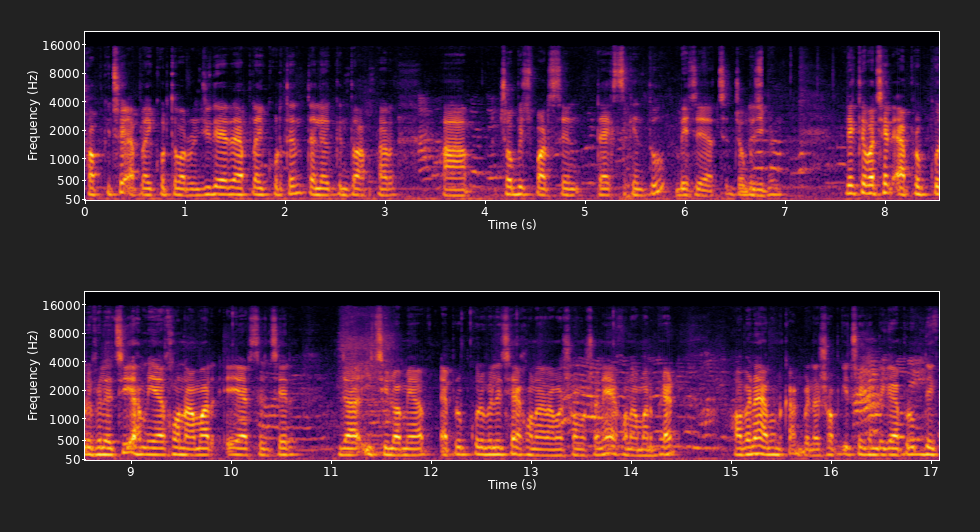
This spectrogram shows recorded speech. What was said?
সব কিছু অ্যাপ্লাই করতে পারবেন। যদি এটা অ্যাপ্লাই করতেন, তাহলে কিন্তু আপনার চব্বিশ পার্সেন্ট ট্যাক্স কিন্তু বেঁচে যাচ্ছে, চব্বিশ দেখতে পাচ্ছেন অ্যাপ্রুভ করে ফেলেছি। আমি এখন আমার এয়ারসেন্সের যা ই ছিল, আমি অ্যাপ্রুভ করে ফেলেছি। এখন আর আমার সমস্যা নেই, এখন আমার ব্যাট হবে না, এখন কাটবে না। সব কিছু এখান থেকে অ্যাপ্রুভ দেখতে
